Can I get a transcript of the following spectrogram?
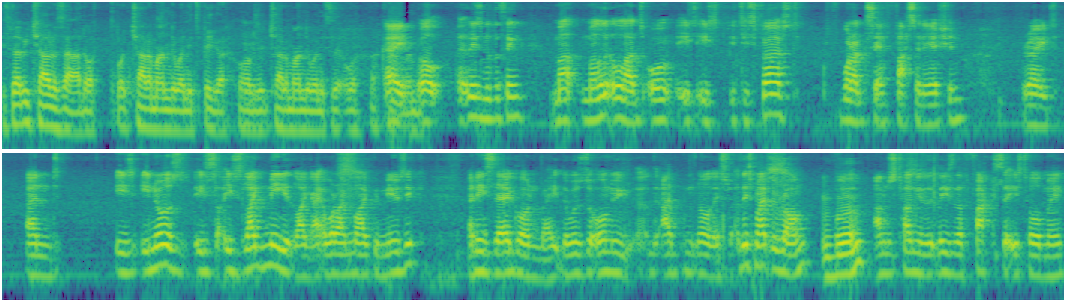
It's maybe Charizard or but Charmander when it's bigger, or is it Charmander when it's littler? Can't Hey, remember. well, here's another thing. My my little lad's own. It's, it's, it's his first what I'd say fascination, right? And he's he knows he's he's like me, like I, what I'm like with music, and he's there going right. There was the only I didn't know this. This might be wrong, mm-hmm. but I'm just telling you that these are the facts that he's told me.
